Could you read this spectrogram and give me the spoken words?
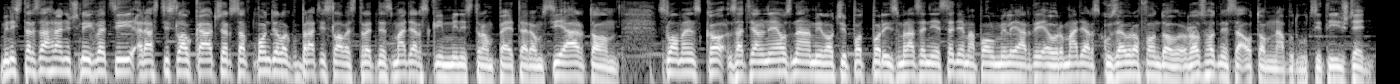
Minister zahraničných vecí Rastislav Káčer sa v pondelok v Bratislave stretne s maďarským ministrom Péterom Siartom. Slovensko zatiaľ neoznámilo, či podporí zmrazenie 7,5 miliardy eur Maďarsku z eurofondov. Rozhodne sa o tom na budúci týždeň.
